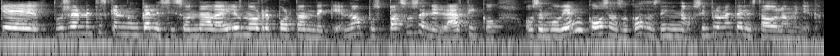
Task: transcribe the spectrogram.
que pues realmente es que nunca les hizo nada. Ellos no reportan de que, no, pues pasos en el ático o se movían cosas o cosas así. No, simplemente el estado de la muñeca.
